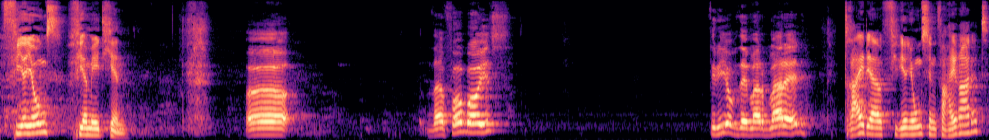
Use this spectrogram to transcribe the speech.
Vier Jungs, vier Mädchen. Uh, the four boys, three of them are married. Drei der vier Jungs sind verheiratet.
